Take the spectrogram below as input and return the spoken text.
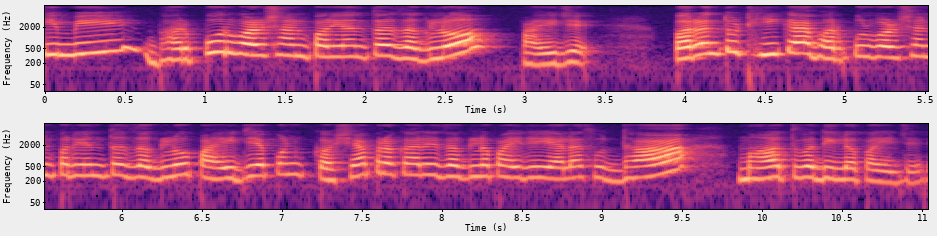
की मी भरपूर वर्षांपर्यंत जगलो पाहिजे. परंतु ठीक आहे भरपूर वर्षांपर्यंत जगलो पाहिजे पण कशा प्रकारे जगलं पाहिजे याला सुद्धा महत्त्व दिलं पाहिजे.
